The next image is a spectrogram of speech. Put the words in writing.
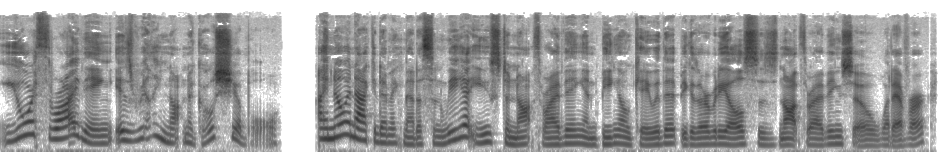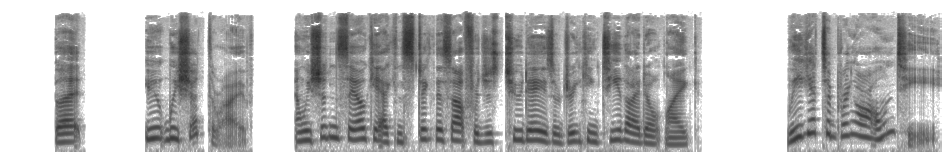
your thriving is really not negotiable. I know in academic medicine, we get used to not thriving and being okay with it because everybody else is not thriving, so whatever. But you, we should thrive. And we shouldn't say, okay, I can stick this out for just two days of drinking tea that I don't like. We get to bring our own tea.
